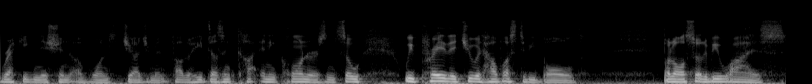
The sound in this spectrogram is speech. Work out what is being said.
recognition of one's judgment. Father, He doesn't cut any corners. And so we pray that you would help us to be bold, but also to be wise.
